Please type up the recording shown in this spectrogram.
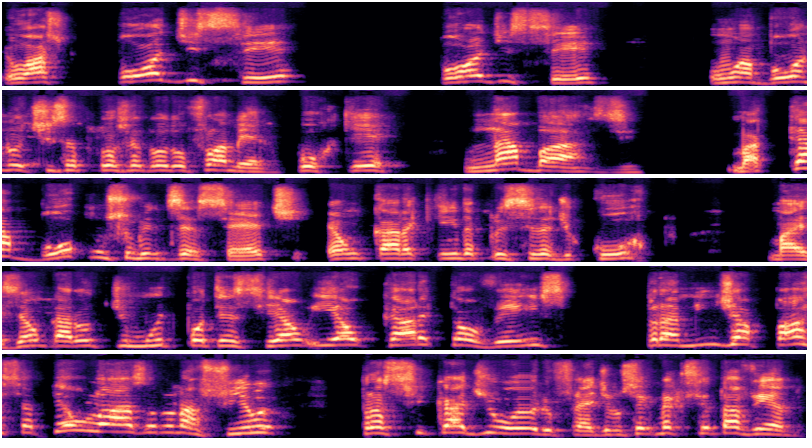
eu acho que pode ser, pode ser uma boa notícia para o torcedor do Flamengo, porque na base acabou com o sub-17, é um cara que ainda precisa de corpo, mas é um garoto de muito potencial e é o cara que talvez, para mim, já passe até o Lázaro na fila para se ficar de olho, Fred. Eu não sei como é que você está vendo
